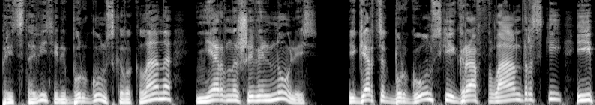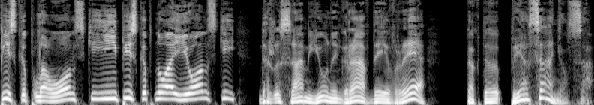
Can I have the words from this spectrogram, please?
Представители бургундского клана нервно шевельнулись и герцог Бургундский, и граф Фландерский, и епископ Лаонский, и епископ Нуайонский, даже сам юный граф де Эвре как-то приосанился.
